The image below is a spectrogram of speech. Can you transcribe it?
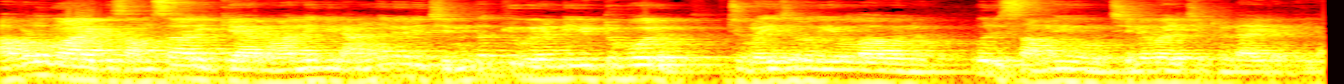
അവളുമായിട്ട് സംസാരിക്കാനോ അല്ലെങ്കിൽ അങ്ങനെ ഒരു ചിന്തക്ക് വേണ്ടിയിട്ട് പോലും ജുറൈജ് റളിയല്ലാഹു ഒരു സമയവും ചിലവഴിച്ചിട്ടുണ്ടായിരുന്നില്ല.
